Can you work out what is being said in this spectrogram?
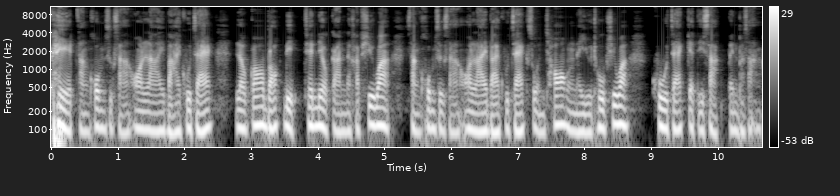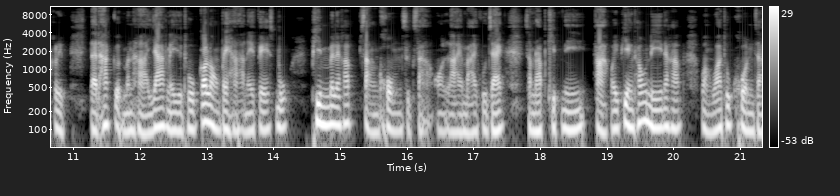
เพจสังคมศึกษาออนไลน์ by ครูแจ็คแล้วก็ Blockdit เช่นเดียวกันนะครับ ชื่อว่าสังคมศึกษาออนไลน์ by ครูแจ็คส่วนช่องใน YouTube ชื่อว่าครูแจ็คเกียรติศักดิ์เป็นภาษาอังกฤษ แต่ถ้าเกิดมันหายากใน YouTube ก็ลองไปหาใน Facebook พิมพ์ไปเลยครับ สังคมศึกษาออนไลน์บายครูแจ็คสำหรับคลิปนี้ฝากไว้เพียงเท่านี้นะครับ หวังว่าทุกคนจะ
